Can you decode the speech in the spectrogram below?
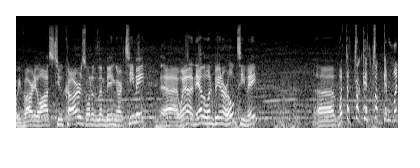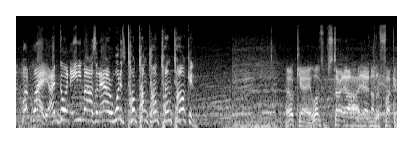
we've already lost two cars, one of them being our teammate. Uh, well, and the other one being our old teammate. Uh, what the fuck is fucking, what, what, why? I'm going 80 miles an hour. What is tonk, tonk, tonk, tonk, tonking? Okay, love start. Oh, yeah, another fucking,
